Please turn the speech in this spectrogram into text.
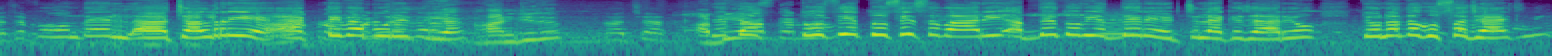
ਅੱਛਾ ਫੋਨ ਤੇ ਅ, ਚੱਲ ਰਹੀ ਹੈ ਐਕਟਿਵ ਹੈ ਪੂਰੀ ਤਰ੍ਹਾਂ हाँ जी सर ਅੱਛਾ ਅਭੀ ਤੇ ਤੁਸ- ਆਪ ਕਰਨਾ- ਤੁਸੀਂ ਤੁਸੀਂ ਸਵਾਰੀ ਅੱਧੇ ਤੋਂ ਵੀ ਅੱਧੇ ਰੇਟ 'ਚ ਲੈ ਕੇ ਜਾ ਰਹੇ ਹੋ ਤੇ ਉਹਨਾਂ ਦਾ ਗੁੱਸਾ ਜਾਇਜ਼ ਨਹੀਂ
